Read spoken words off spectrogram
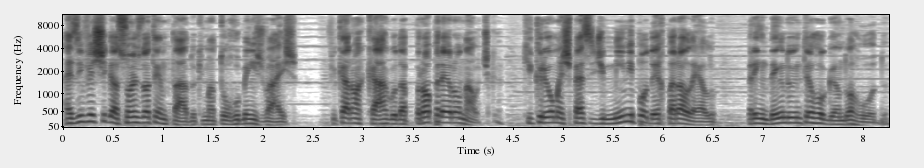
As investigações do atentado que matou Rubens Vaz ficaram a cargo da própria aeronáutica, que criou uma espécie de mini poder paralelo, prendendo e interrogando a rodo.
